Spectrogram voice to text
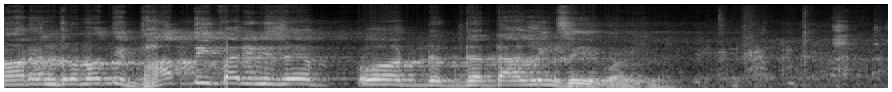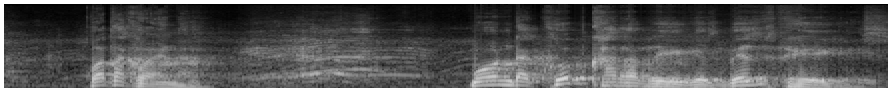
নরেন্দ্র মোদী ভাবতেই পারিনি যে ও ডার্লিং সেই বলবে কথা কয় না। মনটা খুব খারাপ হয়ে গেছে, বেজার হয়ে গেছে।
